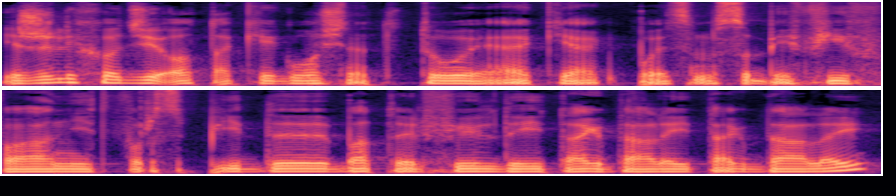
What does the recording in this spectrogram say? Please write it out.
Jeżeli chodzi o takie głośne tytuły, jak, jak powiedzmy sobie FIFA, Need for Speedy, Battlefieldy i tak dalej, i tak dalej,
